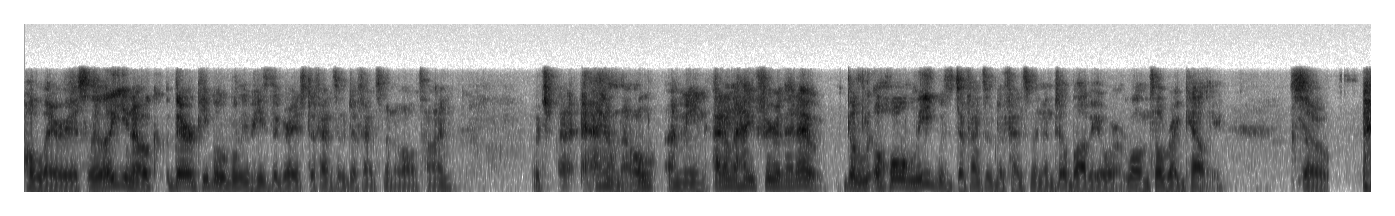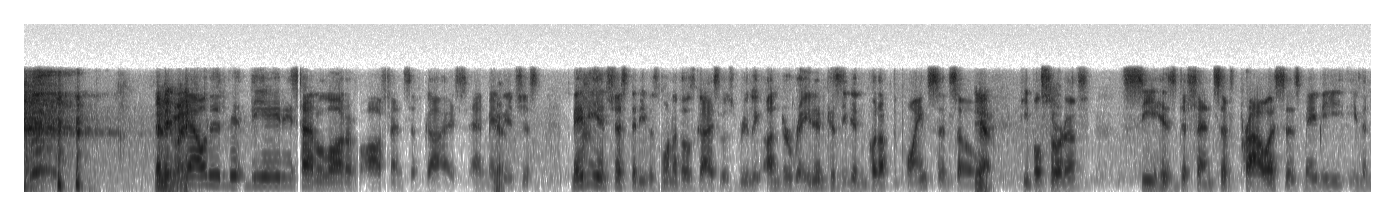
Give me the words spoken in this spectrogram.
hilariously like you know there are people who believe he's the greatest defensive defenseman of all time, which I, I don't know. I mean I don't know how you figure that out. The, the whole league was defensive defenseman until Bobby Orr, well until Red Kelly. So anyway, Yeah, well, the, the, the 80s had a lot of offensive guys, and maybe it's just maybe it's just that he was one of those guys who was really underrated because he didn't put up the points, and so Yeah. people sort of see his defensive prowess as maybe even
